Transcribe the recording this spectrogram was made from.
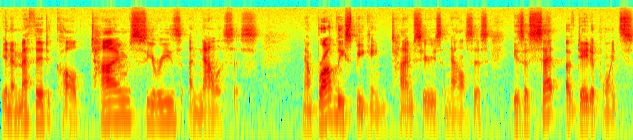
in a method called time series analysis. Now, broadly speaking, time series analysis is a set of data points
